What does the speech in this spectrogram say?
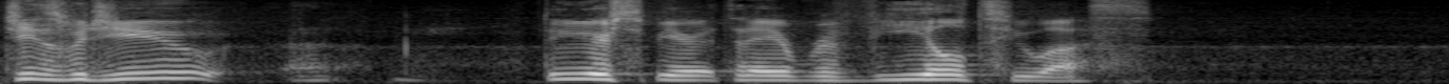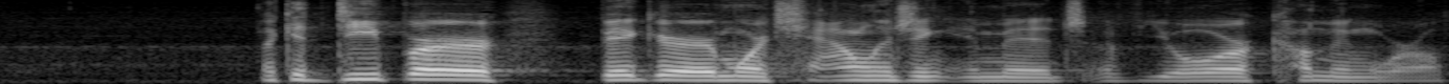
Jesus, would you uh, through your Spirit today, reveal to us like a deeper, bigger, more challenging image of your coming world.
